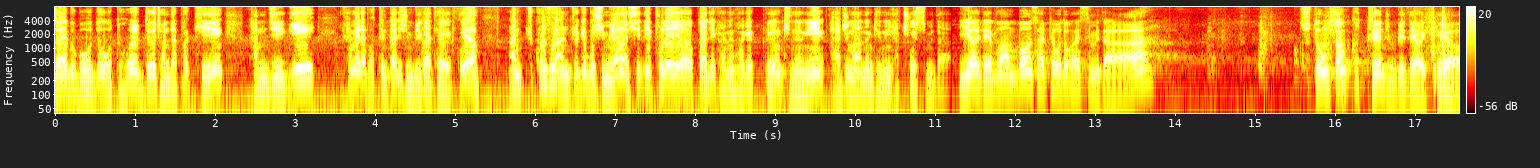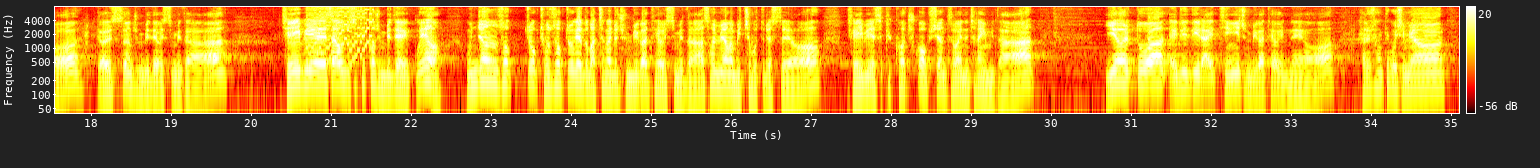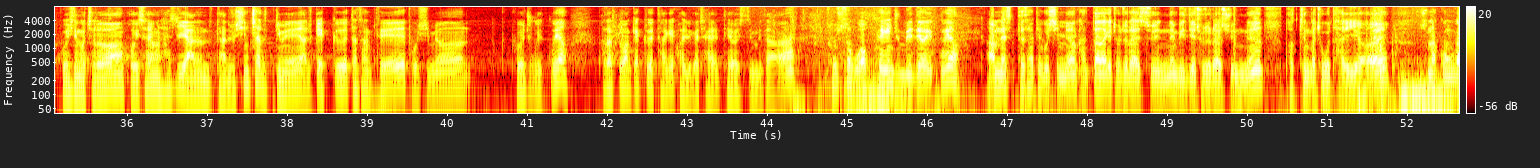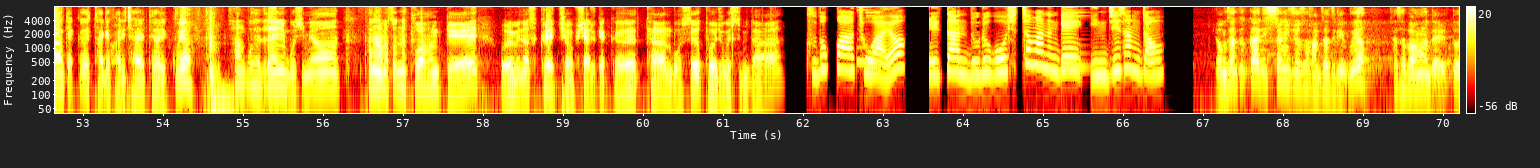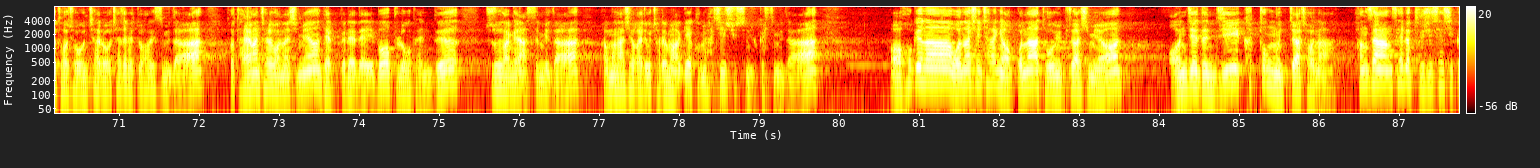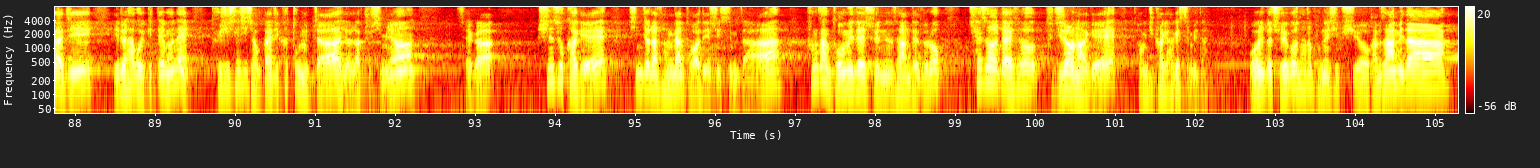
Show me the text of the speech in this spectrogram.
드라이브 모드, 오토 홀드, 전자 파킹, 감지기, 카메라 버튼까지 준비가 되어 있고요. 안쪽 콘솔 안쪽에 보시면 CD 플레이어까지 가능하게끔 기능이 아주 많은 기능이 갖추고 있습니다. 2열 내부 한번 살펴보도록 하겠습니다. 수동 썬 커튼 준비되어 있고요. 열선 준비되어 있습니다. JBL 사운드 스피커 준비되어 있고요. 운전석 쪽, 조수석 쪽에도 마찬가지로 준비가 되어 있습니다. 설명을 미처 못 드렸어요. JBL 스피커 추가 옵션 들어가 있는 차량입니다. 2열 또한 LED 라이팅이 준비가 되어 있네요. 가죽 상태 보시면 보이시는 것처럼 거의 사용을 하지 않은 듯한 아주 신차 느낌의 아주 깨끗한 상태 보시면 보여주고 있고요. 바닥 또한 깨끗하게 관리가 잘 되어 있습니다. 조수석 워크인 준비되어 있고요. 암레스트 살펴보시면 간단하게 조절할 수 있는 미디어 조절할 수 있는 버튼과 조그 다이얼 수납 공간 깨끗하게 관리 잘 되어 있고요. 상부 헤드라인 보시면 파노라마 썬루프와 함께 오염이나 스크래치 없이 아주 깨끗한 모습 보여주고 있습니다. 구독과 좋아요 일단 누르고 시청하는 게 인지상정. 영상 끝까지 시청해 주셔서 감사드리고요. 차사방은 내일 또 더 좋은 차로 찾아뵙도록 하겠습니다. 더 다양한 차를 원하시면 댓글에 네이버 블로그 밴드 주소 남겨놨습니다. 방문하셔가지고 저렴하게 구매하실 수 있으면 좋겠습니다. 어, 혹여나 원하시는 차량이 없거나 도움이 필요하시면 언제든지 카톡 문자 전화 항상 새벽 2시 3시까지 일을 하고 있기 때문에 2시 3시 전까지 카톡 문자 연락 주시면 제가 신속하게 친절한 상담 도와드릴 수 있습니다. 항상 도움이 될 수 있는 사람 되도록 최선을 다해서 부지런하게 정직하게 하겠습니다. 오늘도 즐거운 하루 보내십시오. 감사합니다.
